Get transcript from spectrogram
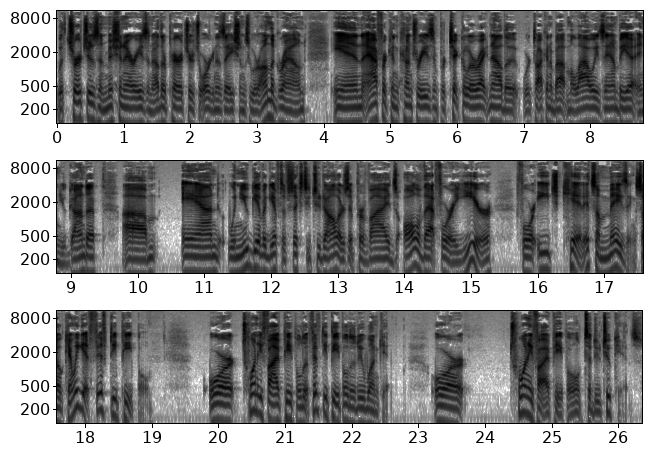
with churches and missionaries and other parachurch organizations who are on the ground in African countries, in particular, right now, the, we're talking about Malawi, Zambia, and Uganda. Um, and when you give a gift of $62, it provides all of that for a year for each kid. It's amazing. So, can we get 50 people? or 25 people to 50 people to do one kid or 25 people to do two kids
